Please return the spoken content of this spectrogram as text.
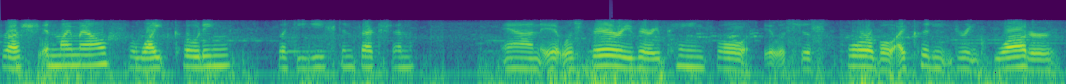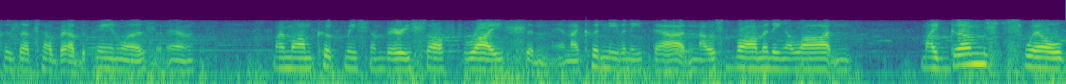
thrush in my mouth, a white coating, like a yeast infection, and it was very, very painful. It was just horrible. I couldn't drink water because that's how bad the pain was, and my mom cooked me some very soft rice, and and I couldn't even eat that, and I was vomiting a lot, and my gums swelled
